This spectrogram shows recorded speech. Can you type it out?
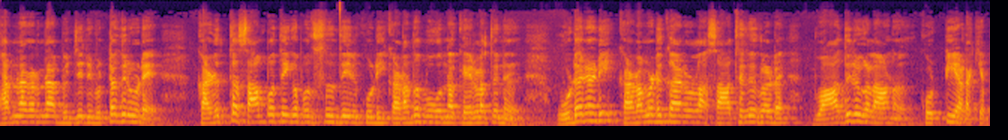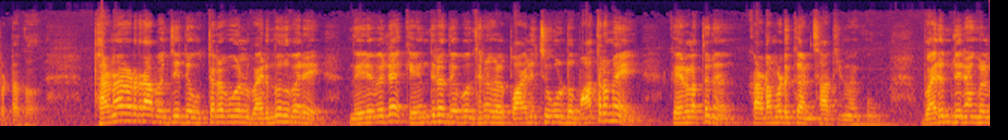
ഭരണഘടനാ ബെഞ്ചിന് വിട്ടതിലൂടെ കടുത്ത സാമ്പത്തിക പ്രതിസന്ധിയിൽ കൂടി കടന്നുപോകുന്ന കേരളത്തിന് ഉടനടി കടമെടുക്കാനുള്ള സാധ്യതകളുടെ വാതിലുകളാണ് കൊട്ടിയടയ്ക്കപ്പെട്ടത്. ഭരണഘടനാ ബെഞ്ചിന്റെ ഉത്തരവുകൾ വരുന്നതുവരെ നിലവിലെ കേന്ദ്ര നിബന്ധനകൾ പാലിച്ചുകൊണ്ട് മാത്രമേ കേരളത്തിന് കടമെടുക്കാൻ സാധ്യമാക്കൂ വരും ദിനങ്ങൾ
